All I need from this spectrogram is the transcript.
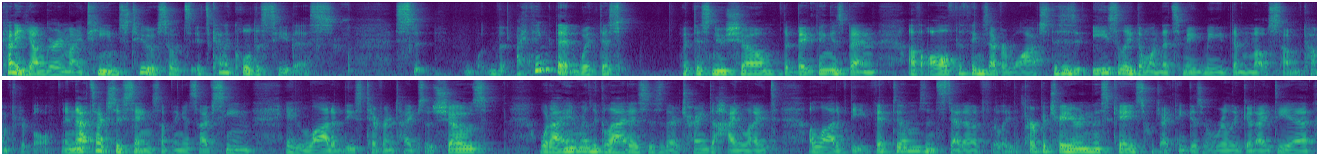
kind of younger in my teens too. So it's it's kind of cool to see this. So, I think that with this with this new show, the big thing has been of all the things I've ever watched, this is easily the one that's made me the most uncomfortable. And that's actually saying something as I've seen a lot of these different types of shows. What I am really glad is is they're trying to highlight a lot of the victims instead of really the perpetrator in this case, which I think is a really good idea.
